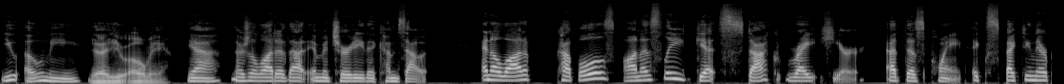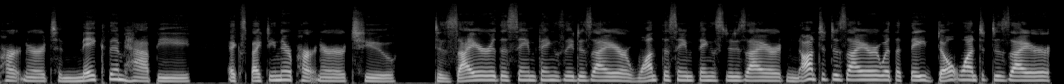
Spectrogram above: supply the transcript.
You owe me. Yeah, you owe me. Yeah. There's a lot of that immaturity that comes out. And a lot of couples honestly get stuck right here at this point, expecting their partner to make them happy, expecting their partner to desire the same things they desire, want the same things to desire, not to desire what that they don't want to desire.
